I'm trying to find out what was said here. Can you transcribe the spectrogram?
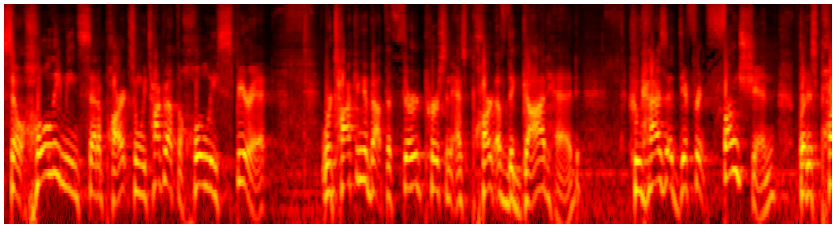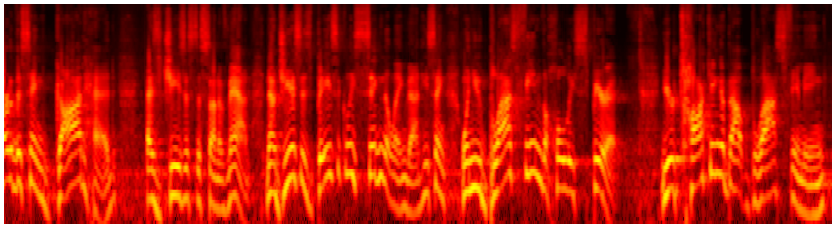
So, holy means set apart. So, when we talk about the Holy Spirit, we're talking about the third person as part of the Godhead who has a different function, but is part of the same Godhead as Jesus, the Son of Man. Now, Jesus is basically signaling then, he's saying, when you blaspheme the Holy Spirit, you're talking about blaspheming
